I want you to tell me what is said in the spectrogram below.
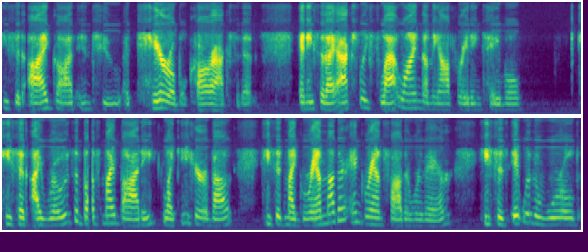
he said, I got into a terrible car accident. And he said, I actually flatlined on the operating table. He said, I rose above my body, like you hear about. He said, my grandmother and grandfather were there. He says, it was a world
